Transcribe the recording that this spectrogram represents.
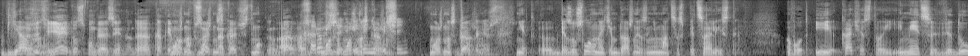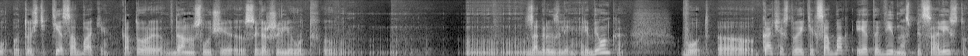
в явно... Подождите, я иду с магазина, да? Как я можно, могу посмотреть можно на качество? А, да, а, хорошее можно, можно или скажем, не очень? Можно сказать? Да, конечно. Нет, э, безусловно, этим должны заниматься специалисты. Вот. И качество имеется в виду, то есть те собаки, которые в данном случае совершили вот, э, э, загрызли ребенка, вот, качество этих собак, и это видно специалисту,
